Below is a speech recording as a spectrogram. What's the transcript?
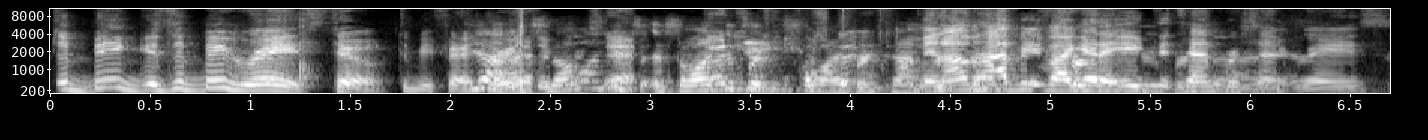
It's a big, it's a big raise too. To be fair, Yeah, it's not 32%. like it's, it's not like it's like 32%. five or ten. I mean, I'm happy if I get an eight to ten percent raise.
